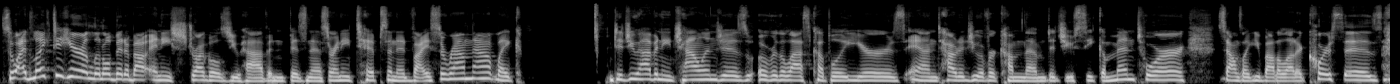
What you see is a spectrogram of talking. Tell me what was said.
so I'd like to hear a little bit about any struggles you have in business or any tips and advice around that. Like, did you have any challenges over the last couple of years and how did you overcome them? Did you seek a mentor? Sounds like you bought a lot of courses.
